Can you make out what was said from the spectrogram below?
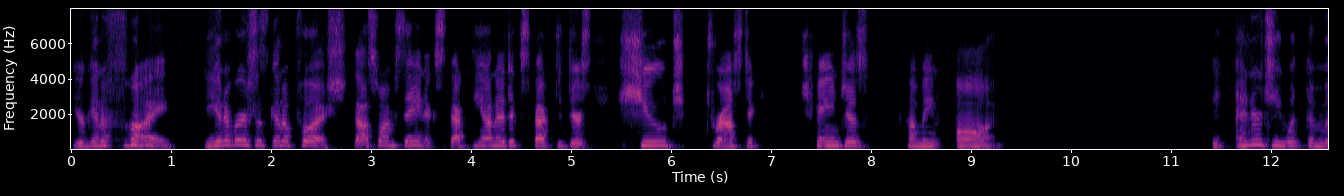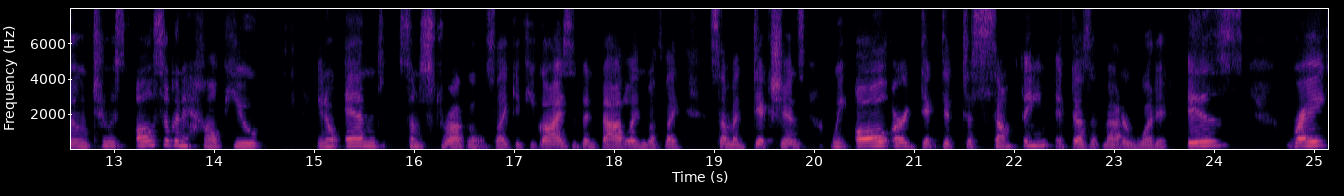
you're going to find the universe is going to push. That's what I'm saying. Expect the unexpected. There's huge, drastic changes coming on. The energy with the moon, too, is also going to help you, you know, end some struggles. Like if you guys have been battling with like some addictions, we all are addicted to something. It doesn't matter what it is right?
